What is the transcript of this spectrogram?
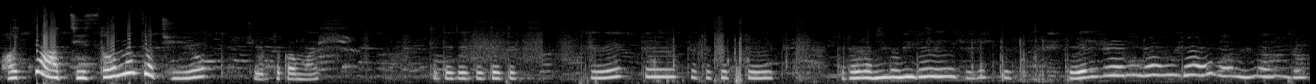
Hatta hatta sana da diyor. Şöyle tıkamar. Dırırın dın dırırın dın dırırın dın dırırın dın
